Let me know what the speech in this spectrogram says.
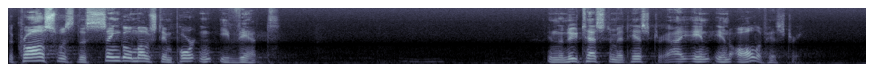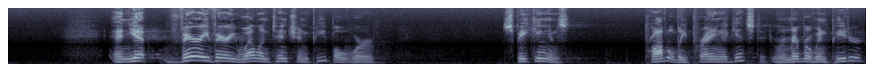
The cross was the single most important event in the New Testament history, in, in all of history. And yet, very, very well intentioned people were speaking and probably praying against it. Remember when Peter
